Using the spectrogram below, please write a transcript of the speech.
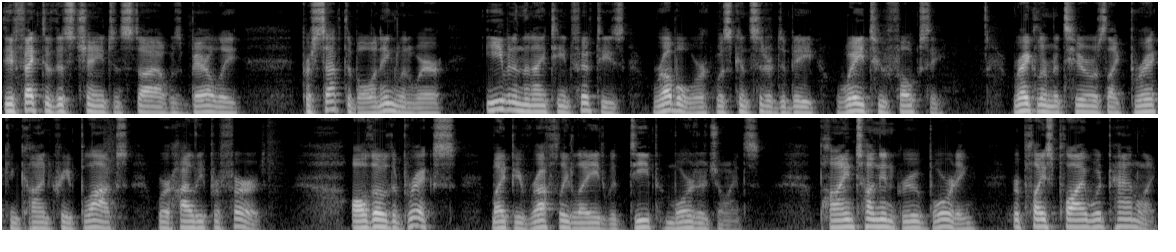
The effect of this change in style was barely perceptible in England, where, even in the 1950s, rubble work was considered to be way too folksy. Regular materials like brick and concrete blocks were highly preferred, although the bricks might be roughly laid with deep mortar joints. Pine tongue and groove boarding replaced plywood paneling.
